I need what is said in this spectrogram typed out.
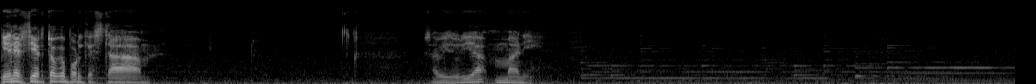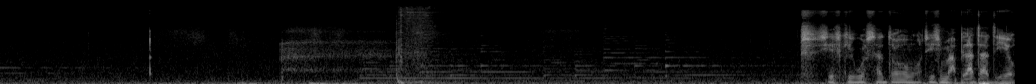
Bien es cierto que porque está... Sabiduría Mani. si es que cuesta todo muchísima plata, tío.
